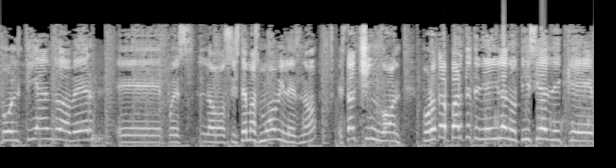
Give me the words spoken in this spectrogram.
volteando a ver eh, pues los sistemas móviles, ¿no? Está chingón. Por otra parte tenía ahí la noticia de que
